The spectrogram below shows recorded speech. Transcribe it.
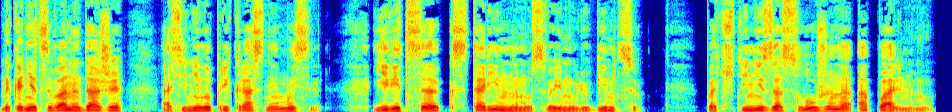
Наконец Ивана даже осенила прекрасная мысль явиться к старинному своему любимцу, почти незаслуженно опальному,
